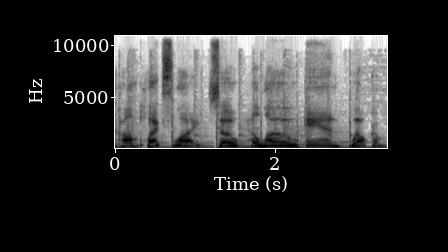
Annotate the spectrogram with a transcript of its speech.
complex life. So, hello and welcome.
